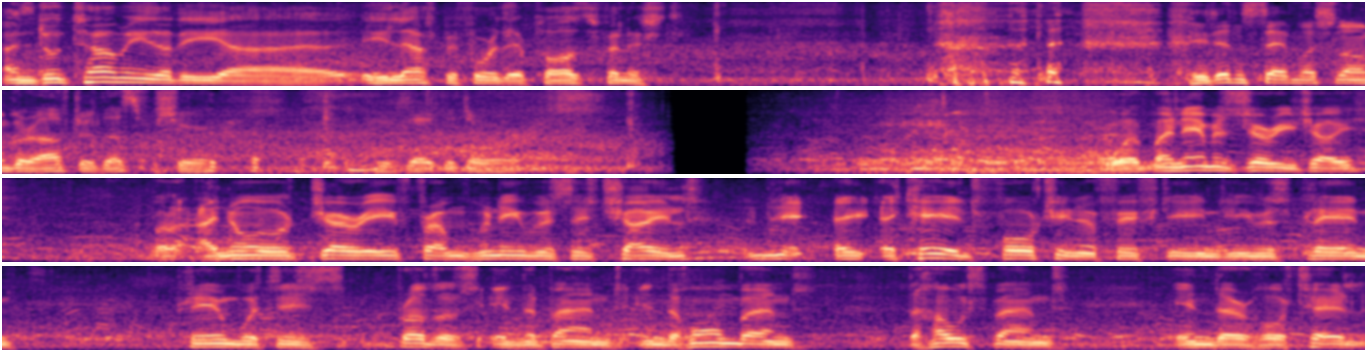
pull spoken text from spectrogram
And don't tell me that he uh, he left before the applause finished. He didn't stay much longer after, that's for sure. he was out the door. Well, my name is Jerry Joyce, but I know Gerry from when he was a child, a, a kid, 14 or 15. He was playing, playing with his brothers in the band, in the home band, the house band, in their hotel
